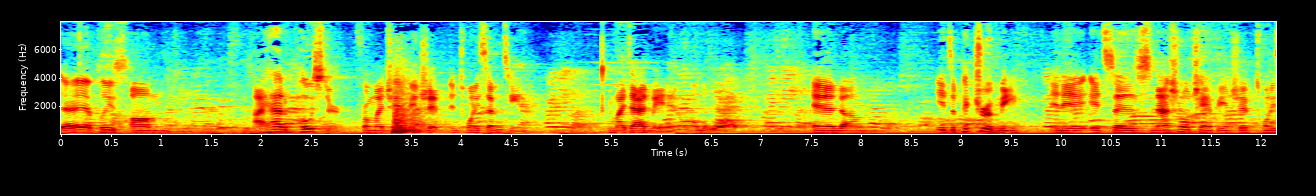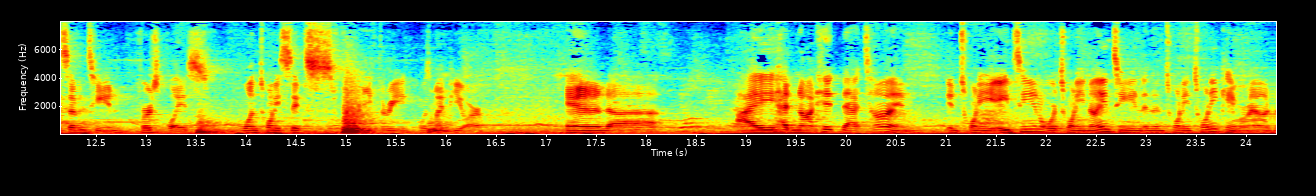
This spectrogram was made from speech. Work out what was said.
Yeah yeah please. Um, i had a poster from my championship in 2017 my dad made it on the wall. And um, it's a picture of me and it, it says national championship 2017 first place 126.43 was my pr and uh, i had not hit that time in 2018 or 2019 and then 2020 came around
